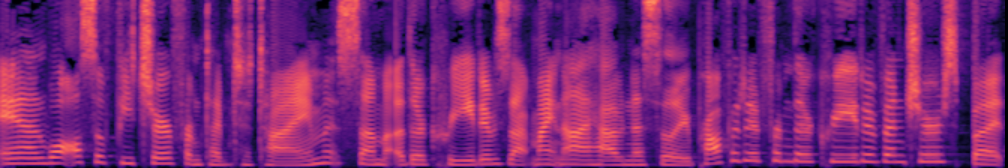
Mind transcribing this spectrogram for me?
And we'll also feature from time to time some other creatives that might not have necessarily profited from their creative ventures, but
